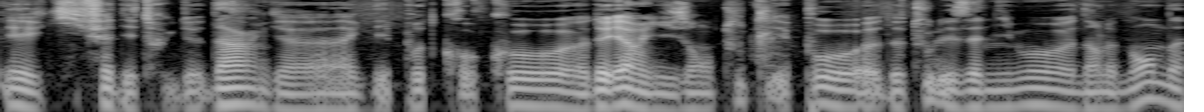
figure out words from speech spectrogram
et qui fait des trucs de dingue avec des peaux de croco. D'ailleurs, ils ont toutes les peaux de tous les animaux dans le monde,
